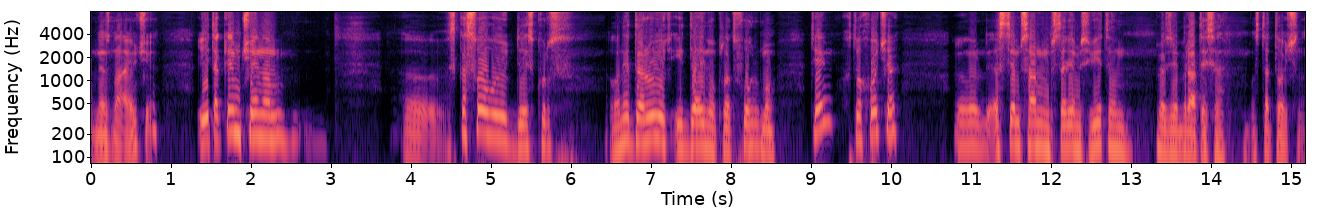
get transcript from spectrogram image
не знаючи, і таким чином е, скасовують дискурс. Вони дарують ідейну платформу тим, хто хоче е, з цим самим старим світом розібратися остаточно.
